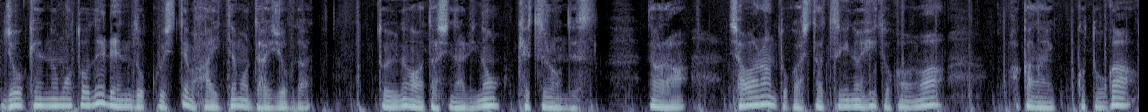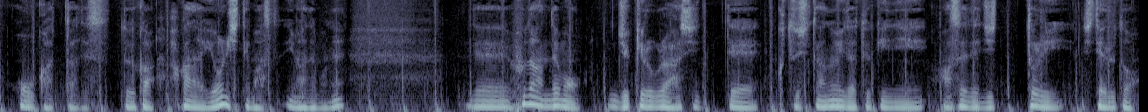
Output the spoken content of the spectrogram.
条件のもとで連続しても履いても大丈夫だというのが私なりの結論です。だから、シャワーランとかした次の日とかは、履かないことが多かったです。というか、履かないようにしてます。今でもね。で、普段でも10キロぐらい走って、靴下脱いだ時に汗でじっとりしてると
